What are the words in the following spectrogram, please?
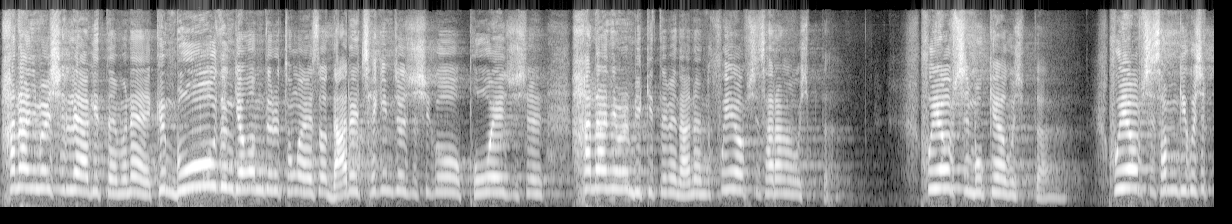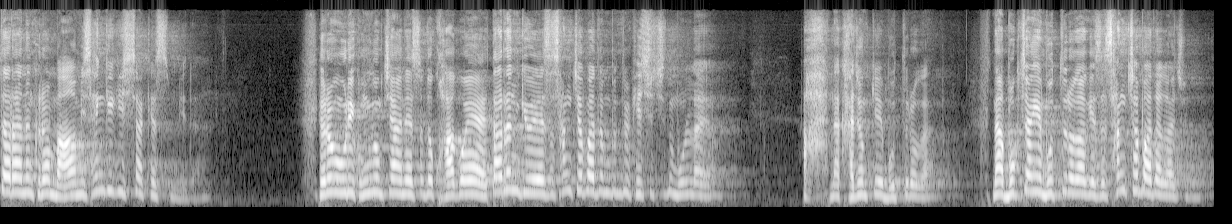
하나님을 신뢰하기 때문에 그 모든 경험들을 통하여서 나를 책임져 주시고 보호해 주실 하나님을 믿기 때문에 나는 후회 없이 사랑하고 싶다. 후회 없이 목회하고 싶다. 후회 없이 섬기고 싶다라는 그런 마음이 생기기 시작했습니다. 여러분, 우리 공동체 안에서도 과거에 다른 교회에서 상처받은 분들 계실지도 몰라요. 아, 나 가정교회 못 들어가. 나 목장에 못 들어가게 해서 상처받아가지고.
